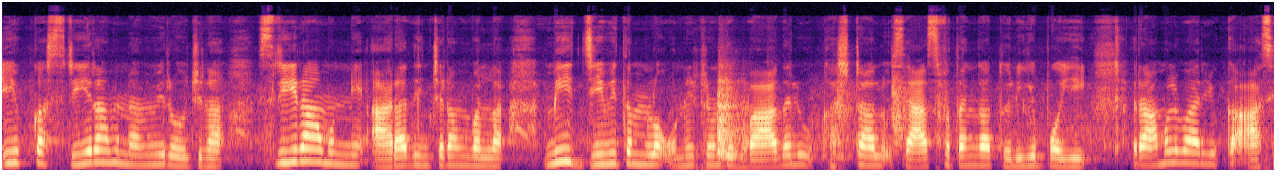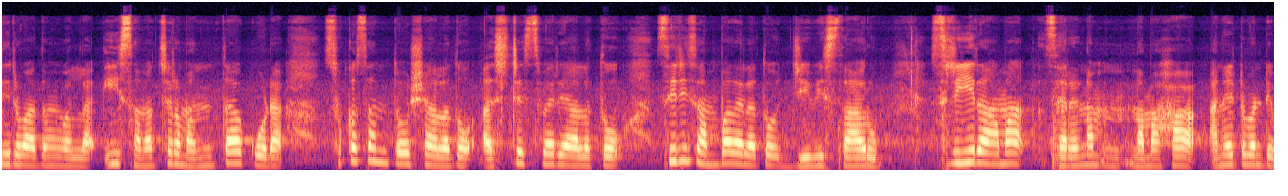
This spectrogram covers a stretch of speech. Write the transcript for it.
ఈ యొక్క శ్రీరామనవమి రోజున శ్రీరాముణ్ణి ఆరాధించడం వల్ల మీ జీవితం జీవితంలో ఉన్నటువంటి బాధలు కష్టాలు శాశ్వతంగా తొలగిపోయి రాముల వారి యొక్క ఆశీర్వాదం వల్ల ఈ సంవత్సరం అంతా కూడా సుఖ సంతోషాలతో అష్టైశ్వర్యాలతో సిరి సంపదలతో జీవిస్తారు. శ్రీరామ శరణం నమ అనేటువంటి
